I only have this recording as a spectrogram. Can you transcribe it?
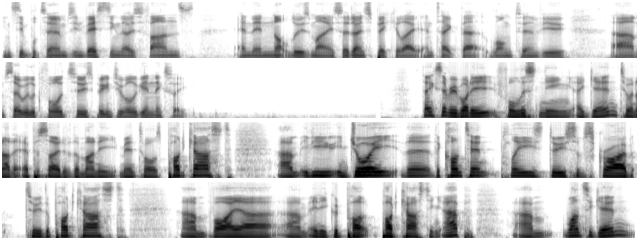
in simple terms, investing those funds and then not lose money. So don't speculate and take that long term view. Um, so we look forward to speaking to you all again next week. Thanks, everybody, for listening again to another episode of the Money Mentors podcast. Um, if you enjoy the, the content, please do subscribe to the podcast um, via um, any good po- podcasting app. Um, once again,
